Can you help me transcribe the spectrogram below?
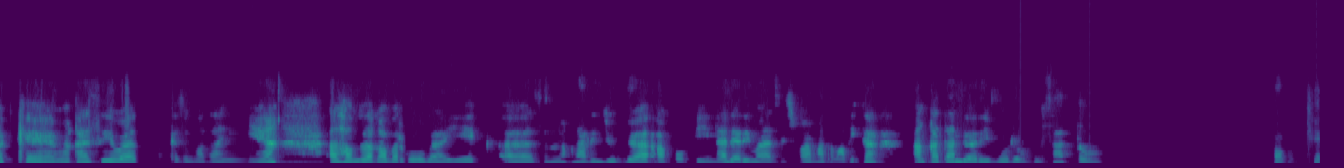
Oke, makasih buat kesempatannya. Alhamdulillah kabarku baik. Uh, Senang kenalin juga, aku Vina dari mahasiswa Matematika Angkatan 2021. Oke,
